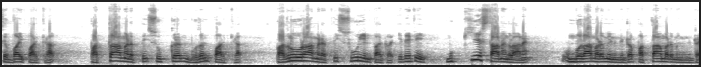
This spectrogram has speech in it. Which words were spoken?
செவ்வாய் பார்க்கிறார். பத்தாம் இடத்தை சுக்கிரன் புதன் பார்க்கிறார். பதினோராம் இடத்தை சூரியன் பார்க்கிறார். எனவே முக்கிய ஸ்தானங்களான ஒன்பதாம் இடம் என்கின்ற பத்தாம் இடம் என்கின்ற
